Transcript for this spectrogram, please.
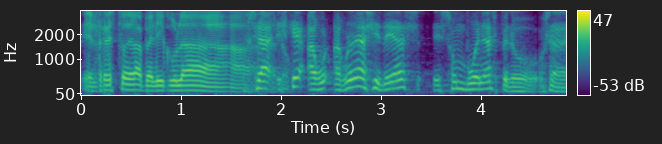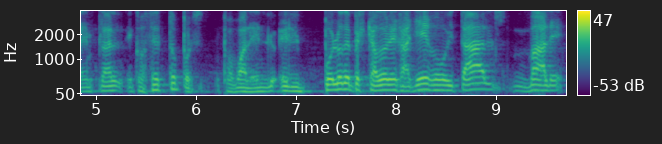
El resto de la película. O sea, es que algunas de las ideas eh, son buenas, pero, o sea, en plan, el concepto, pues, pues vale. el pueblo de pescadores gallego y tal, vale.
